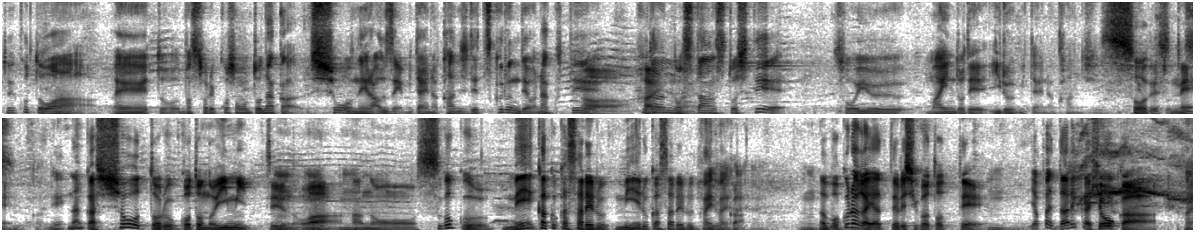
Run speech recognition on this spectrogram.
ということは、えーとまあ、それこそ本当なんか賞を狙うぜみたいな感じで作るんではなくて普段のはいスタンスとしてそういうマインドでいるみたいな感じそうですね。っていうですかね。なんか賞を取ることの意味っていうのは、あのすごく明確化される見える化されるってかはいいうはいはいはい。うんだから僕らがやってる仕事って、うん。やっぱり誰か評価は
